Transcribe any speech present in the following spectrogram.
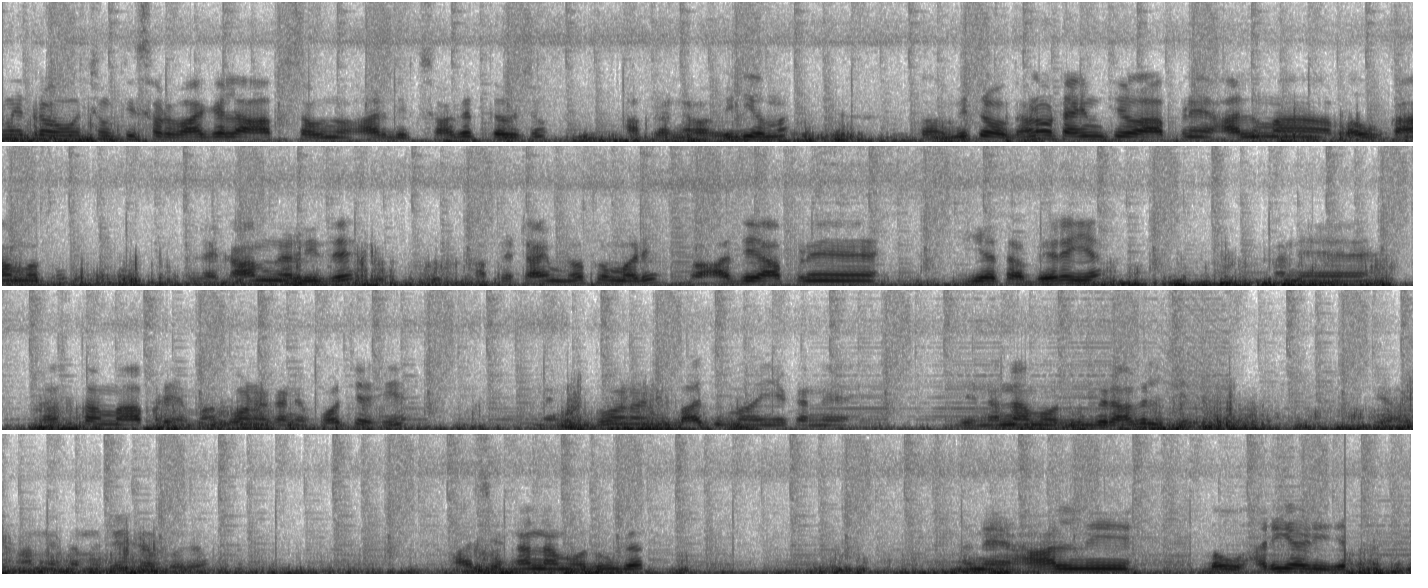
મિત્રો, હું છું કિશોર વાઘેલા. આપ સૌનું હાર્દિક સ્વાગત કરું છું આપણા નવા વિડીયોમાં. તો મિત્રો, ઘણો ટાઈમ થયો આપણે હાલમાં બહુ કામ હતું, એટલે કામના લીધે આપણે ટાઈમ નહોતો મળી તો આજે આપણે ગયા હતા ભેરૈયા અને રસ્તામાં આપણે મગવાણા કને પહોંચે છીએ. અને મગવાણાની બાજુમાં અહીંયા કને જે નાનામો ડુંગર આવેલ છે ત્યાં સામે તમે જોઈ શકો છો. આ છે નાનામો ડુંગર. અને હાલની બહુ હરિયાળી છે.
